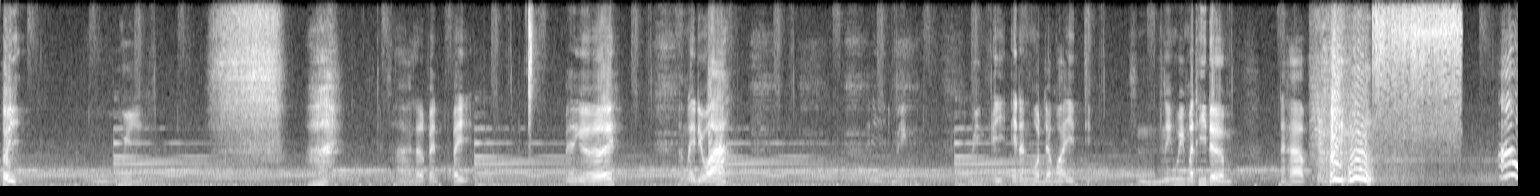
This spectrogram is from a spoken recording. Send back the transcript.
เฮ้ยอุ้ยเฮ้ยหายแล้วเป็นไปแม่งเอ้ยทางไหนดีวะเฮ้ยแม่งวิ่งไอ้ไอ้นั่นหมดยังวะไอ้ที่หืมนี่วิ่งมาที่เดิมนะครับ เฮ้ยอู้อ้าว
